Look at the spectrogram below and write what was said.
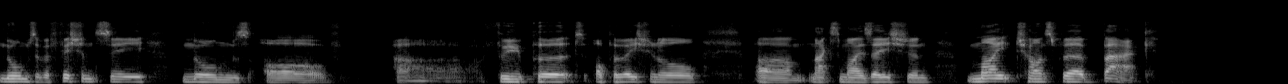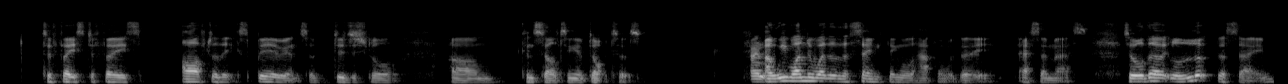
norms of efficiency, norms of uh, throughput, operational um, maximization might transfer back to face to face after the experience of digital um, consulting of doctors. And, and we wonder whether the same thing will happen with the SMS. So although it'll look the same,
